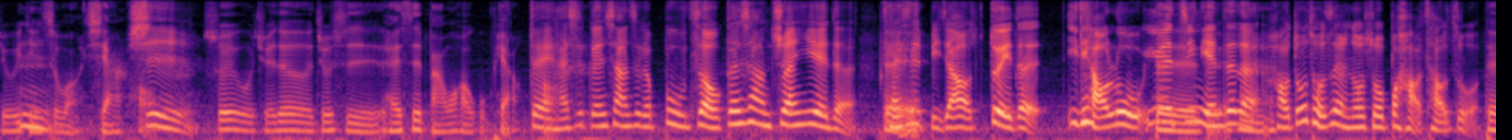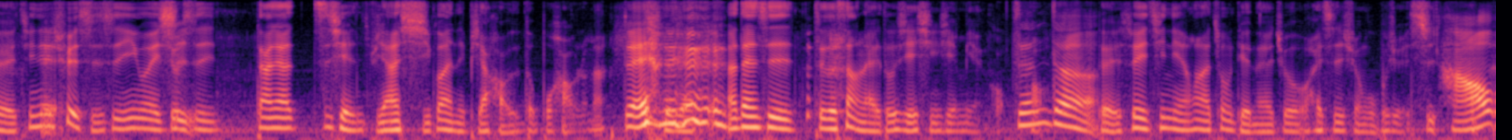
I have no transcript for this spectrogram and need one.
有一点是往下，是，所以我觉得就是还是把握好股票，对，还是跟上这个步骤，跟上专业的才是比较对的一条路，因为今年真的好多投资人都说不好操作，对，今天确实是因为就是。大家之前比较习惯的比较好的都不好了嘛？对，对，那但是这个上来都是些新鲜面孔，真的。对，所以今年的话，重点呢就还是选股不选市。好，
